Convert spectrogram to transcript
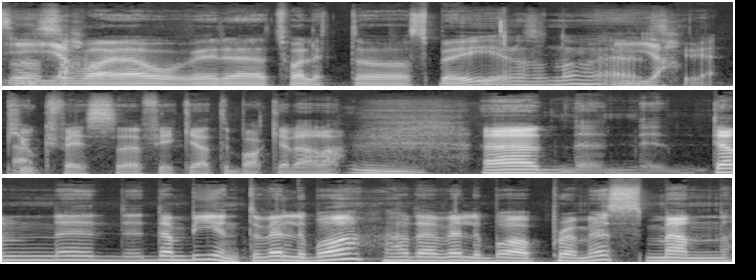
Så, Ja. så var jeg over uh, toalett og spøy eller noe sånt. nå. Jeg Ja, Pukeface uh, fikk jeg tilbake der, da. Mm. Eh, den, eh, den begynte veldig bra. Hadde veldig bra premise, men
